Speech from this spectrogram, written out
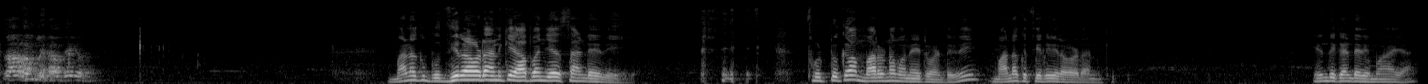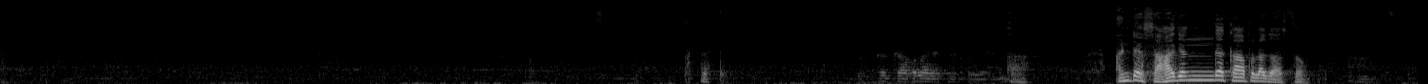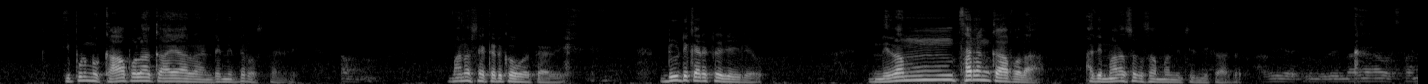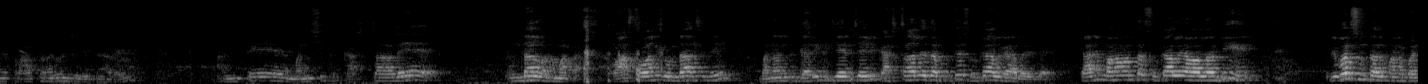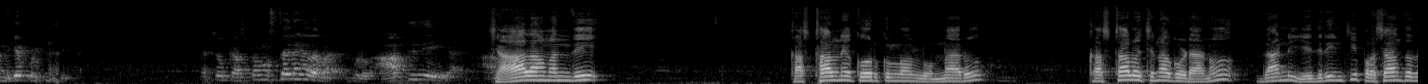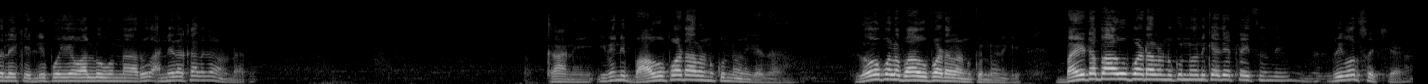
మనకు బుద్ధి రావడానికి ఆ పని చేస్తాండేది. పుట్టుక మరణం అనేటువంటిది మనకు తెలివి రావడానికి. ఎందుకంటే అది మాయ ఇంకా కాపలా కాసినట్లే అంటే సహజంగా కాపలా కాస్తాం. ఇప్పుడు నువ్వు కాపలా కాయాలంటే నిద్ర వస్తుంది. మనసు ఎక్కడికో పోతుంది. డ్యూటీ కరెక్ట్గా చేయలేవు. నిరంతరం కాపలా. అది మనసుకు సంబంధించింది కాదు. వస్తానే ప్రార్థన గురించి చెప్పినారు. అంటే మనిషికి కష్టాలే ఉండాలన్నమాట. వాస్తవానికి ఉండాల్సింది మనల్ని దరికి చేర్చేవి కష్టాలే తప్పితే సుఖాలు కాదు అయితే కానీ మనమంతా సుఖాలు కావాలని రివర్స్ ఉంటుంది మన బండి ఎప్పటికీ. యాక్చువల్ కష్టం వస్తేనే కదా ఇప్పుడు ఆర్తిది చాలామంది కష్టాలనే కోరుకున్న వాళ్ళు ఉన్నారు. కష్టాలు వచ్చినా కూడాను దాన్ని ఎదిరించి ప్రశాంతతలోకి వెళ్ళిపోయే వాళ్ళు ఉన్నారు. అన్ని రకాలుగా ఉన్నారు. కానీ ఇవన్నీ బాగుపడాలనుకున్నాను కదా. లోపల బాగుపడాలనుకున్నానికి. బయట బాగుపడాలనుకున్నానికి అది ఎట్లయితుంది? రివర్స్ వచ్చా?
